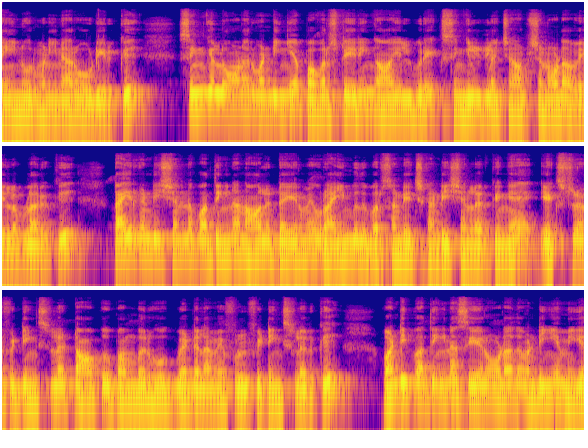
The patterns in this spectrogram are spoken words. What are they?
ஐநூறு மணி நேரம் ஓடி இருக்கு சிங்கிள் ஓனர் வண்டிங்க power steering oil brake single clutch ஆப்ஷனோட அவைலபிளாக இருக்குது டயர் கண்டிஷன்னு பார்த்தீங்கன்னா நாலு டயருமே ஒரு ஐம்பது பர்சன்டேஜ் கண்டிஷனில் இருக்குங்க. எக்ஸ்ட்ரா ஃபிட்டிங்ஸில் டாப்பு பம்பர் ஹூக் பெட் எல்லாமே ஃபுல் ஃபிட்டிங்ஸில் இருக்குது வண்டி பார்த்தீங்கன்னா சேரோடாத வண்டிங்க மிக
